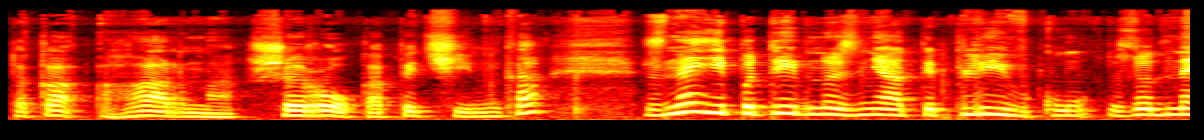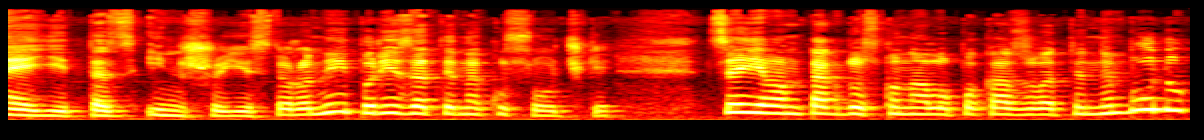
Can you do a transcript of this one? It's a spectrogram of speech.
така гарна, широка печінка. З неї потрібно зняти плівку з однієї та з іншої сторони і порізати на кусочки. Це я вам так досконало показувати не буду.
